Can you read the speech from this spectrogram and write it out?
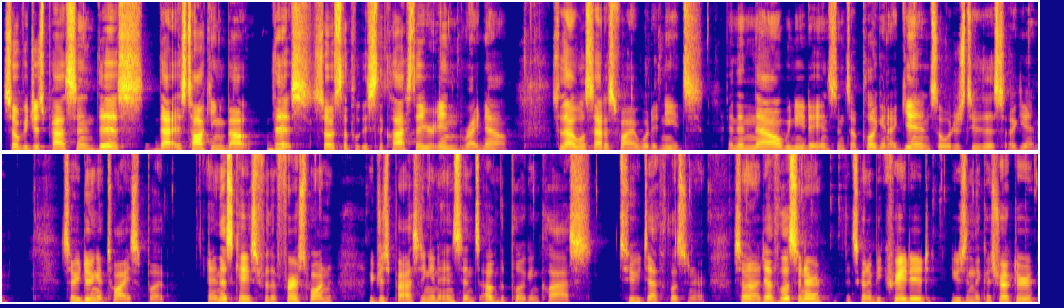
So if we just pass in this, that is talking about this. So it's the, it's the class that you're in right now. So that will satisfy what it needs. And then now we need an instance of plugin again, so we'll just do this again. So you're doing it twice, but in this case, for the first one, you're just passing an instance of the plugin class to death listener. So now death listener, it's going to be created using the constructor.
